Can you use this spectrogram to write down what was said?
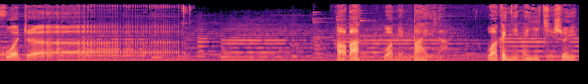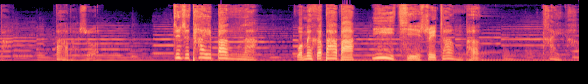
或者……好吧，我明白了，我跟你们一起睡吧。爸爸说：“真是太棒了，我们和爸爸一起睡帐篷，太好。”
